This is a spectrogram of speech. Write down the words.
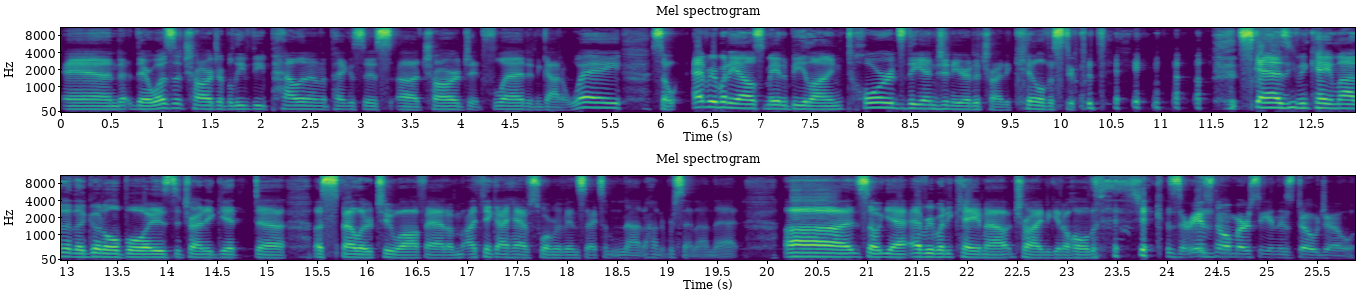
and there was a charge. I believe the Paladin of Pegasus uh, charge. It fled and got away. So everybody else made a beeline towards the engineer to try to kill the stupid thing. Skaz even came out of the good old boys to try to get uh, a spell or two off at him. I think I have Swarm of Insects. I'm not 100% on that. Uh, so yeah, everybody came out trying to get a hold of this shit because there is no mercy in this dojo.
